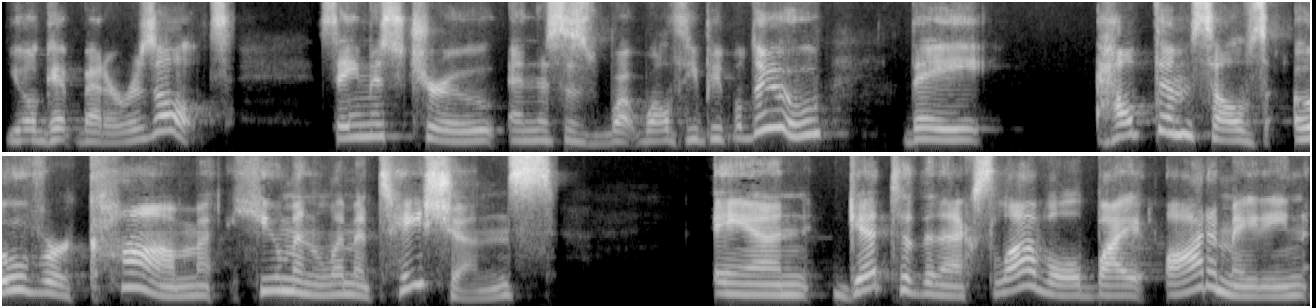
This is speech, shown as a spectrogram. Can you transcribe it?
you'll get better results. Same is true. And this is what wealthy people do. They help themselves overcome human limitations and get to the next level by automating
